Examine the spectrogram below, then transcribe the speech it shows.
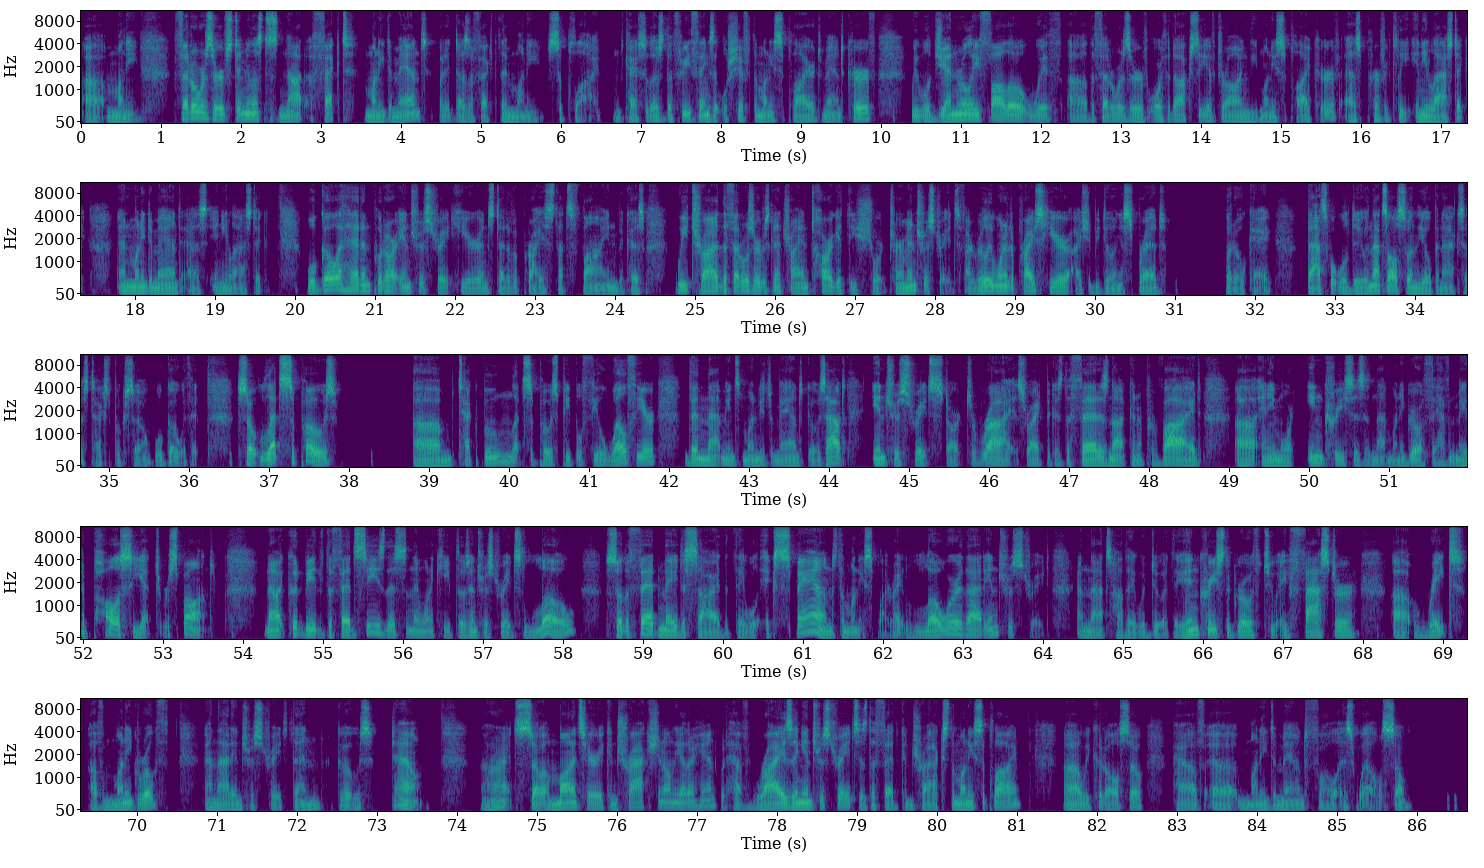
uh, money. Federal Reserve stimulus does not affect money demand, but it does affect the money supply. Okay, so those are the three things that will shift the money supply or demand curve. We will generally follow with uh, the Federal Reserve orthodoxy of drawing the money supply curve as perfectly inelastic and money demand as inelastic. We'll go ahead and put our interest rate here instead of a price. That's fine because we tried, the Federal Reserve is going to try and target these short-term interest rates. If I really wanted a price here, I should be doing a spread, but okay, that's what we'll do. And that's also in the open access textbook, so we'll go with it. So let's suppose um, tech boom, let's suppose people feel wealthier, then that means money demand goes out, interest rates start to rise, right? Because the Fed is not going to provide uh, any more increases in that money growth. They haven't made a policy yet to respond. Now, it could be that the Fed sees this and they want to keep those interest rates low. So the Fed may decide that they will expand the money supply, right? Lower that interest rate. And that's how they would do it. They increase the growth to a faster uh, rate of money growth, and that interest rate then goes down. All right, so a monetary contraction, on the other hand, would have rising interest rates as the Fed contracts the money supply. Uh, we could also have uh, money demand fall as well. So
